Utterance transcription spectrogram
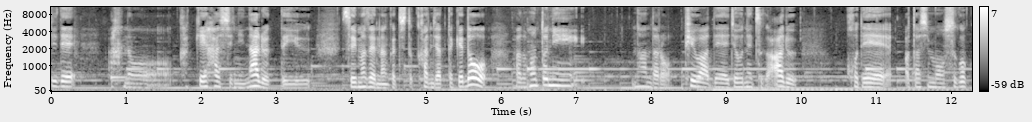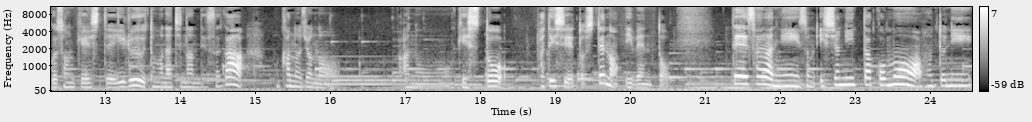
橋であの架け橋になるっていうすいません。なんかちょっと噛んじゃったけどあの本当に何だろうピュアで情熱がある子で私もすごく尊敬している友達なんですが彼女のあのゲストパティシエとしてのイベント。でさらにその一緒に行った子も本当に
